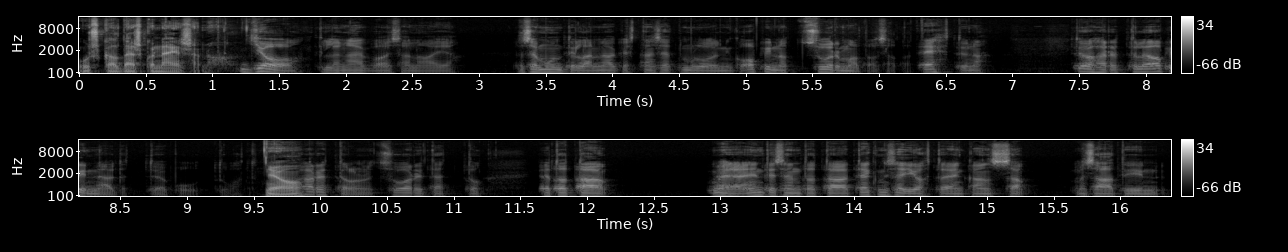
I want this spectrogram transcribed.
Uskaltaisiko näin sanoa? Joo, kyllä näin voi sanoa. Ja se mun tilanne on oikeastaan se, että mulla oli niin opinnot suurimmalta osalta tehtynä – työharjoittelu ja opinnäytetyö puuttuvat. Joo. Harjoittelu on nyt suoritettu. Ja tota, meidän entisen tota, teknisen johtajan kanssa me saatiin,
